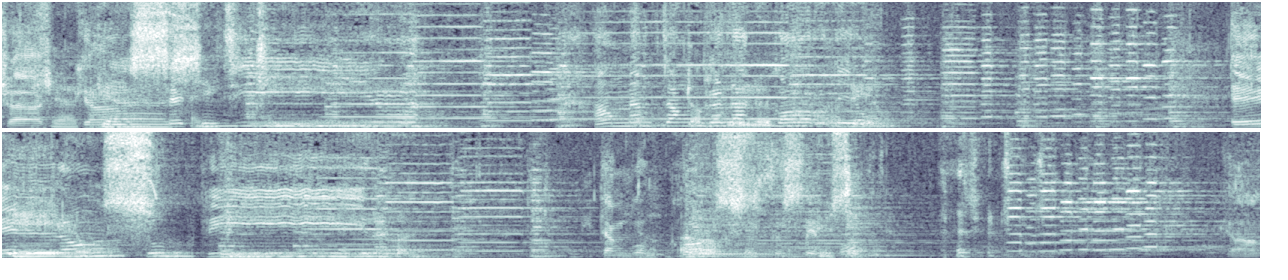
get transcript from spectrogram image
Chacun s'étire en même temps que l'accordéon. Et l'on soupire. Tango corse, c'est bon. Quand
